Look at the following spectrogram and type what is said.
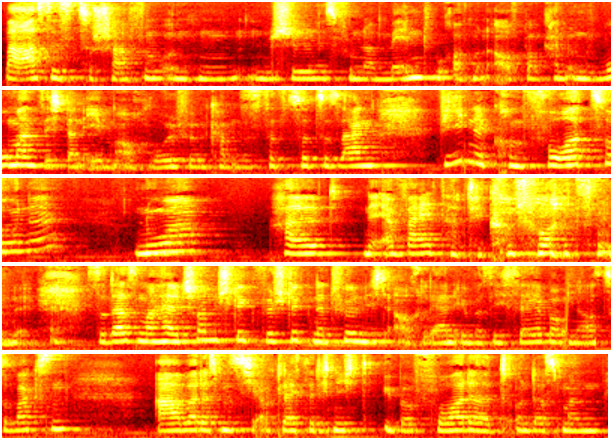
Basis zu schaffen und ein, ein, schönes Fundament, worauf man aufbauen kann und wo man sich dann eben auch wohlfühlen kann. Das ist sozusagen wie eine Komfortzone, nur halt eine erweiterte Komfortzone, sodass man halt schon Stück für Stück natürlich auch lernt, über sich selber hinauszuwachsen, aber dass man sich auch gleichzeitig nicht überfordert und dass man,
